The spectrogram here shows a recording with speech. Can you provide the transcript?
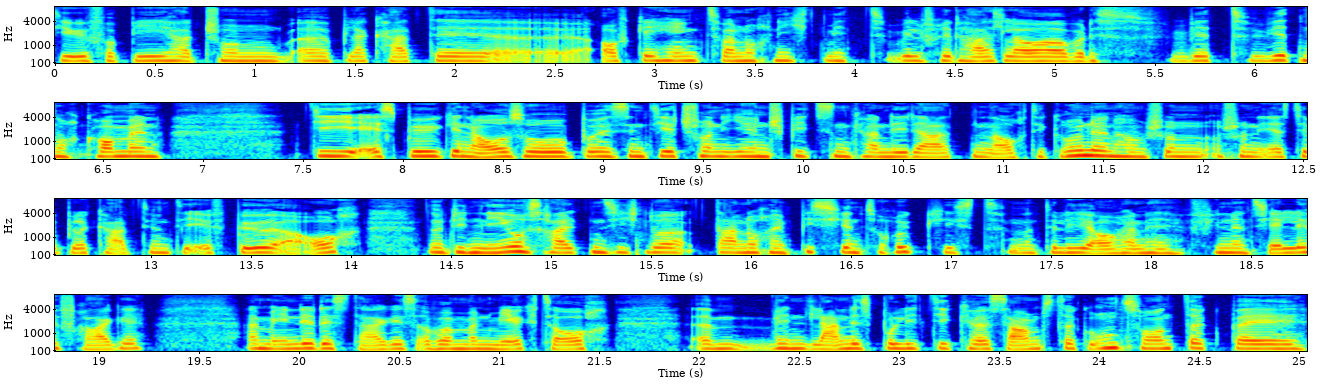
Die ÖVP hat schon äh, Plakate äh, aufgehängt, zwar noch nicht mit Wilfried Haslauer, aber das wird, wird noch kommen. Die SPÖ genauso präsentiert schon ihren Spitzenkandidaten. Auch die Grünen haben schon, schon erste Plakate und die FPÖ auch. Nur die Neos halten sich nur da noch ein bisschen zurück. Ist natürlich auch eine finanzielle Frage am Ende des Tages. Aber man merkt auch, ähm, wenn Landespolitiker Samstag und Sonntag bei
